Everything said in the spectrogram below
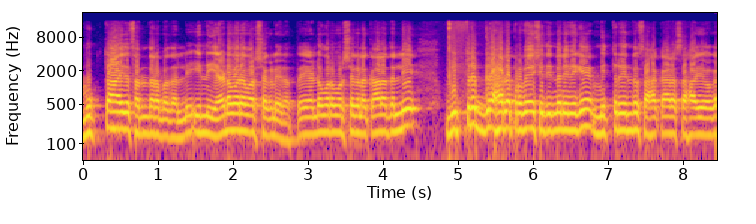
ಮುಕ್ತಾಯದ ಸಂದರ್ಭದಲ್ಲಿ ಇನ್ನು ಎರಡೂವರೆ ವರ್ಷಗಳಿರುತ್ತೆ. ಎರಡೂವರೆ ವರ್ಷಗಳ ಕಾಲದಲ್ಲಿ ಮಿತ್ರಗ್ರಹದ ಪ್ರವೇಶದಿಂದ ನಿಮಗೆ ಮಿತ್ರರಿಂದ ಸಹಕಾರ ಸಹಯೋಗ,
